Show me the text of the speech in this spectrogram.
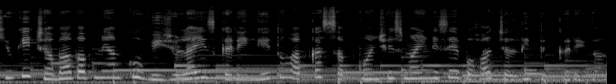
क्योंकि जब आप अपने आप को विजुलाइज करेंगे तो आपका सबकॉन्शियस माइंड इसे बहुत जल्दी पिक करेगा।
